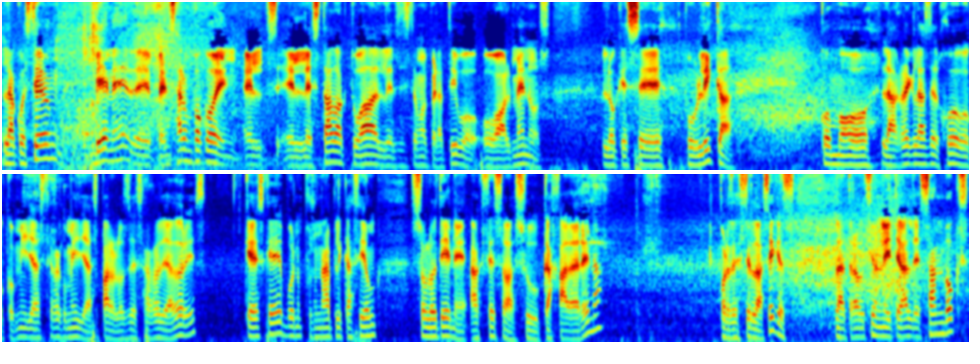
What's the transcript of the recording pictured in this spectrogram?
la cuestión viene de pensar un poco en el estado actual del sistema operativo o al menos lo que se publica como las reglas del juego, comillas, cierre comillas, para los desarrolladores, que es que, bueno, pues una aplicación solo tiene acceso a su caja de arena, por decirlo así, que es la traducción literal de sandbox,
